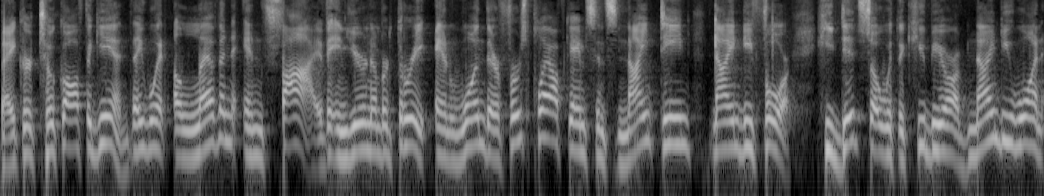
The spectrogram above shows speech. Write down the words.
Baker took off again. They went 11 and 5 in year number three and won their first playoff game since 1994. He did so with the QBR of 91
